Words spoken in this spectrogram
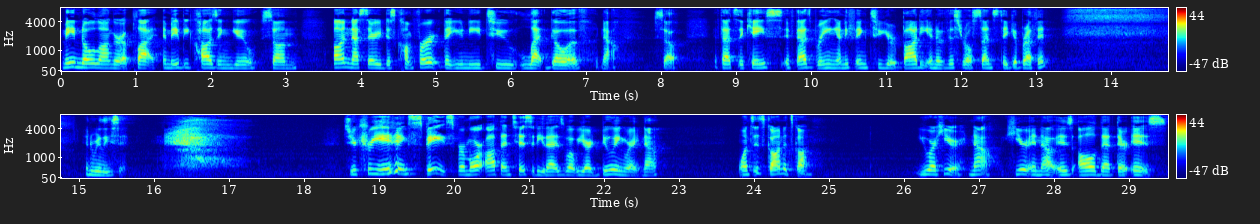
may no longer apply and may be causing you some unnecessary discomfort that you need to let go of now. So, if that's the case, if that's bringing anything to your body in a visceral sense, take a breath in and release it. So, you're creating space for more authenticity. That is what we are doing right now. Once it's gone, it's gone. You are here now. Here and now is all that there is.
